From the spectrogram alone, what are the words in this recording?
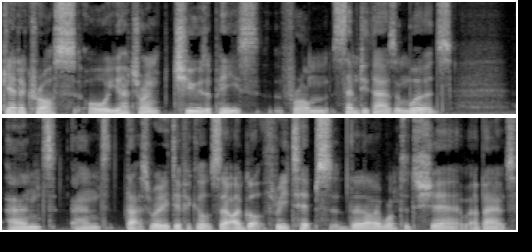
get across, or you have to try and choose a piece from 70,000 words. And and that's really difficult. So I've got three tips that I wanted to share about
